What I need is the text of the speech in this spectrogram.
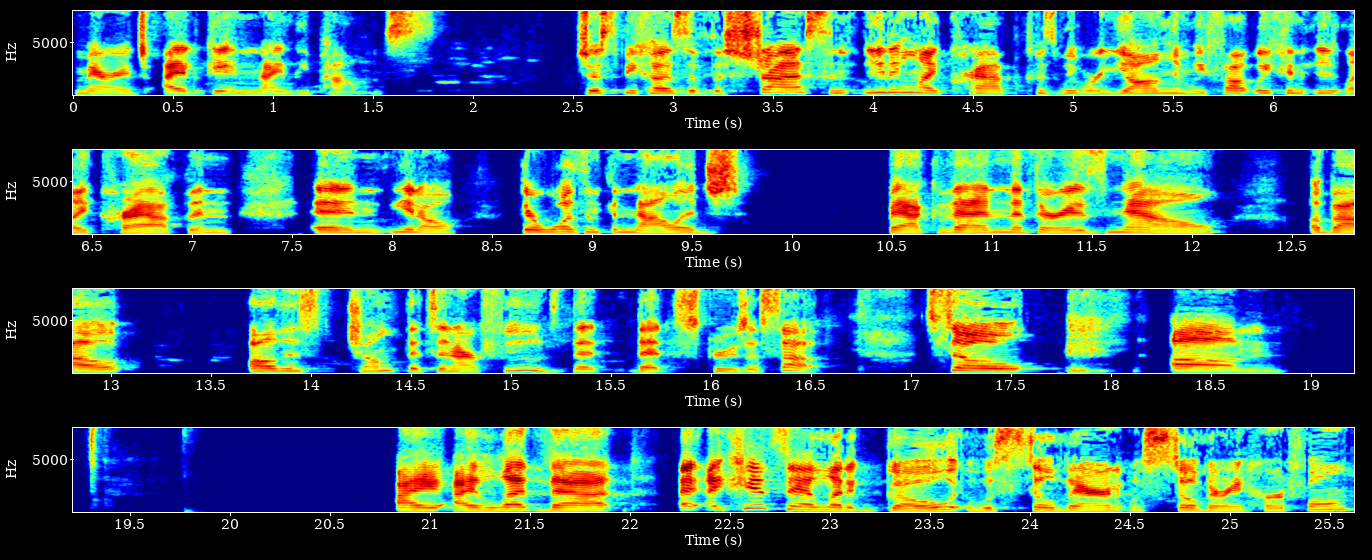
marriage, I had gained 90 pounds just because of the stress and eating like crap because we were young and we thought we can eat like crap and and you know there wasn't the knowledge back then that there is now about all this junk that's in our foods that that screws us up so um i i let that I, I can't say I let it go. It was still there and it was still very hurtful.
